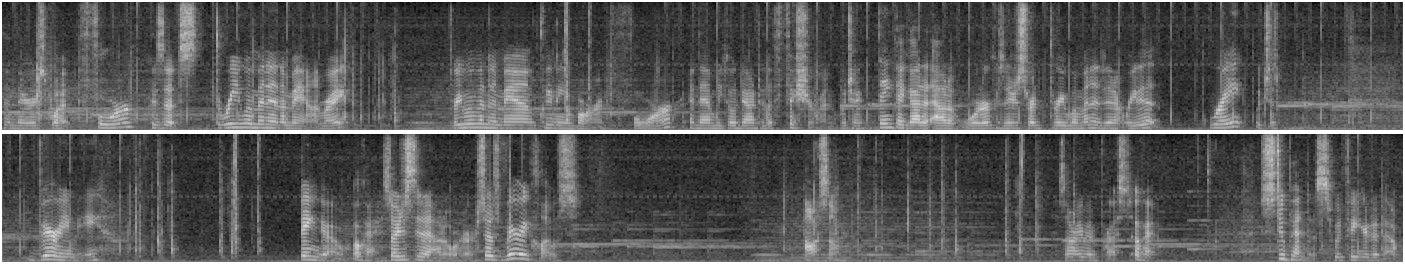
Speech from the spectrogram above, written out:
Then there's what, four? Because that's three women and a man, right? Three women and a man cleaning a barn. Four. And then we go down to the fisherman, which I think I got it out of order because I just read three women and didn't read it right, which is very me. Bingo. Okay, so I just did it out of order. So it's very close. Awesome. It's already been pressed. Okay. Stupendous. We figured it out.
